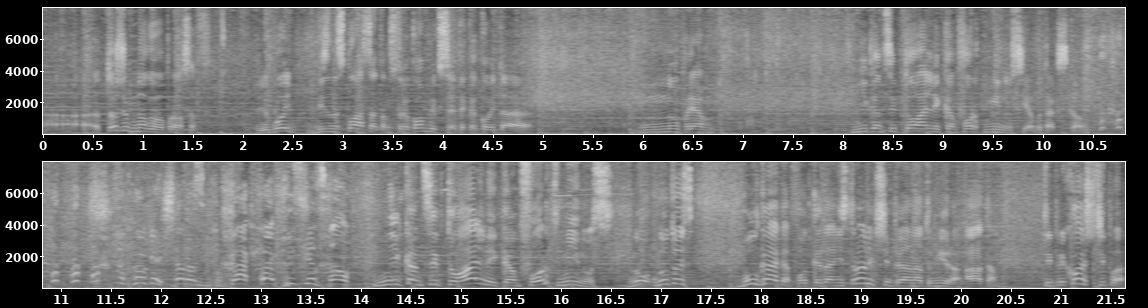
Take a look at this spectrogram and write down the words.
а, тоже много вопросов. Любой бизнес-класс атомстройкомплекса это какой-то, ну, прям неконцептуальный комфорт минус, я бы так сказал. Ну-ка еще раз, как, как ты сказал? Неконцептуальный комфорт минус. Ну, ну, то есть, Булгаков, вот когда они строили к чемпионату мира атом, ты приходишь, типа,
